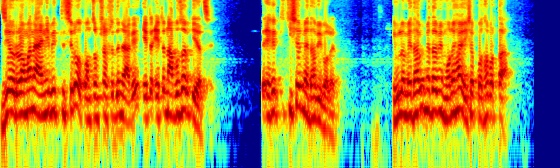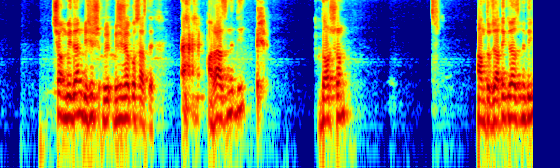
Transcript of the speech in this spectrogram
জিয়াউর রহমানের আইনি ভিত্তি ছিল পঞ্চম সংশোধনের আগে, এটা এটা না বোঝার কি আছে? একে কিসের মেধাবী বলেন? এগুলো মেধাবী মেধাবী মনে হয় এইসব কথাবার্তা? সংবিধান বিশেষ বিশেষজ্ঞ শাস্তে রাজনীতি, দর্শন, আন্তর্জাতিক রাজনীতি,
